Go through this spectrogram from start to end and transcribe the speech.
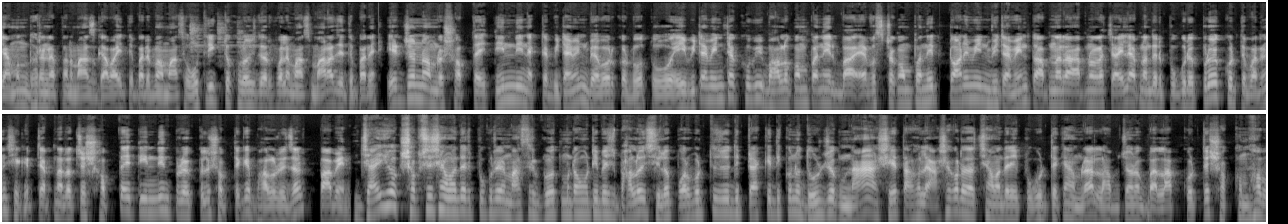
যেমন ধরেন আপনার মাছ গাবাইতে পারে বা মাছে অতিরিক্ত খোলস দেওয়ার ফলে মাছ মারা যেতে পারে। এর জন্য আমরা সপ্তাহে তিন দিন একটা ভিটামিন ব্যবহার করব। তো এই ভিটামিনটা খুবই ভালো কোম্পানির বা অ্যাভস্টা কোম্পানির টনিমিন ভিটামিন তো আপনারা আপনারা চাইলে আপনাদের পুকুরে প্রয়োগ করতে পারেন। সেক্ষেত্রে আপনারা হচ্ছে সপ্তাহে তিন দিন প্রয়োগ করলে সব থেকে ভালো রেজাল্ট পাবেন। যাই হোক, সবশেষে আমাদের পুকুরের মাছের গ্রোথ মোটামুটি বেশ ভালোই ছিল। পরবর্তীতে যদি প্রাকৃতিক কোনো দুর্যোগ না আসে, তাহলে আশা করা যাচ্ছে আমাদের এই পুকুর থেকে আমরা লাভজনক বা লাভ করতে সক্ষম হব।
